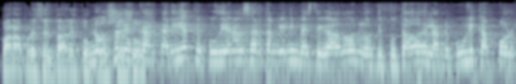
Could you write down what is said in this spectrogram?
para presentar estos ¿No procesos. se descartaría que pudieran ser también investigados los diputados de la República por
